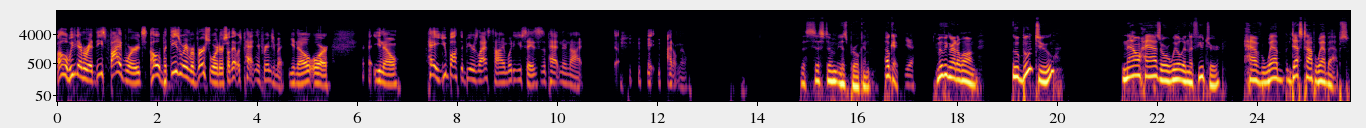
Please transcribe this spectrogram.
Oh we've never read these five words. Oh but these were in reverse order so that was patent infringement you know? Or you know hey you bought the beers last time. What do you say? Is this a patent or not it, I don't know. The system is broken. Okay. Yeah. Moving right along. Ubuntu now has or will in the future have web desktop web apps.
